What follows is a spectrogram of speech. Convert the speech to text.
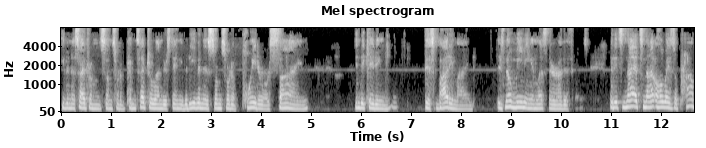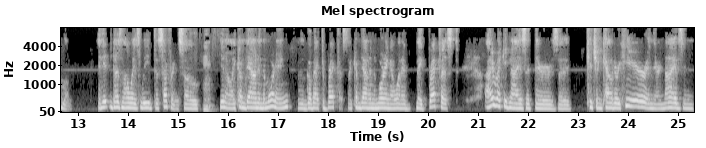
even aside from some sort of conceptual understanding, but even as some sort of pointer or sign indicating this body mind, there's no meaning unless there are other things. But it's not it's not always a problem and it doesn't always lead to suffering. So, Hmm. you know, I come down in the morning, we'll go back to breakfast. I come down in the morning, I want to make breakfast. I recognize that there's a kitchen counter here and there are knives and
